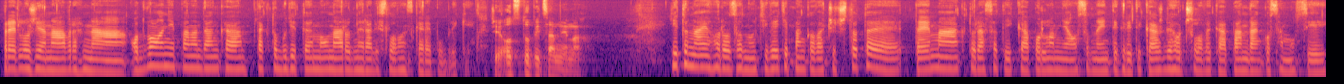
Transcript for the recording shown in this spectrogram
predložia návrh na odvolanie pána Danka, tak to bude témou Národnej rady Slovenskej republiky. Čiže odstúpiť sa nemá? Je to na jeho rozhodnutí. Viete, pán Kovačič, toto je téma, ktorá sa týka podľa mňa osobnej integrity každého človeka. Pán Danko sa musí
